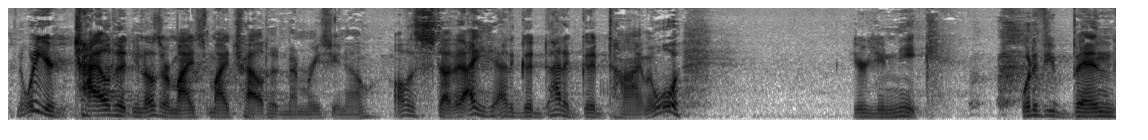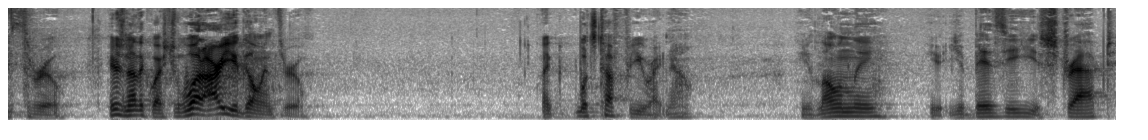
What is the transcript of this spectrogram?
You know, what are your childhood, you know, those are my, my childhood memories, you know, all this stuff. I had a good, had a good time. you're unique. What have you been through? Here's another question. What are you going through? Like, what's tough for you right now? You're lonely? You're busy? You're strapped?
